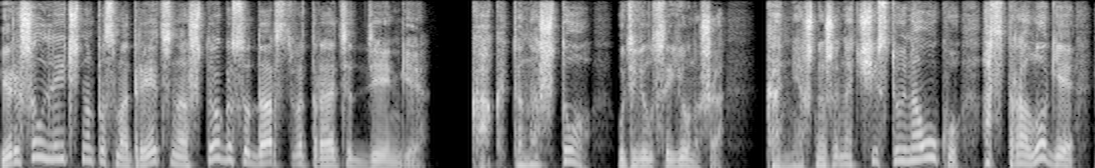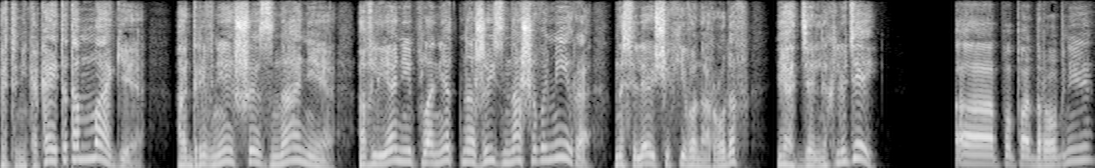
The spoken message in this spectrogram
и решил лично посмотреть, на что государство тратит деньги. «Как это на что?» — удивился юноша. «Конечно же, на чистую науку. Астрология — это не какая-то там магия, а древнейшее знание о влиянии планет на жизнь нашего мира, населяющих его народов и отдельных людей». «А поподробнее?»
